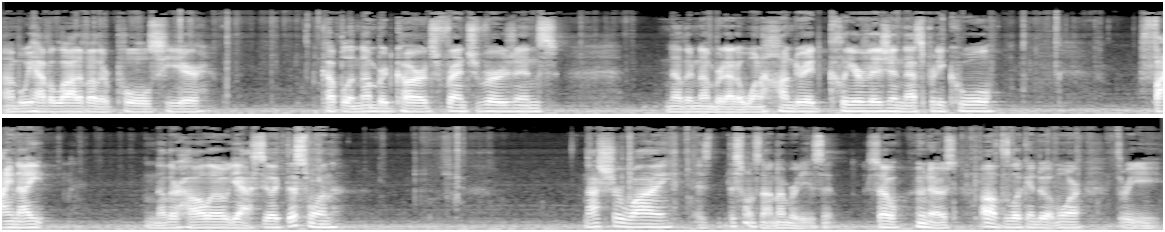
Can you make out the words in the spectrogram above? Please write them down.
Um, but we have a lot of other pulls here. A couple of numbered cards, French versions, Another numbered out of 100. Clear vision, that's pretty cool. Finite. Another hollow. Yeah, see, like this one. Not sure why. Is This one's not numbered, is it? So, who knows? I'll have to look into it more. Three,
